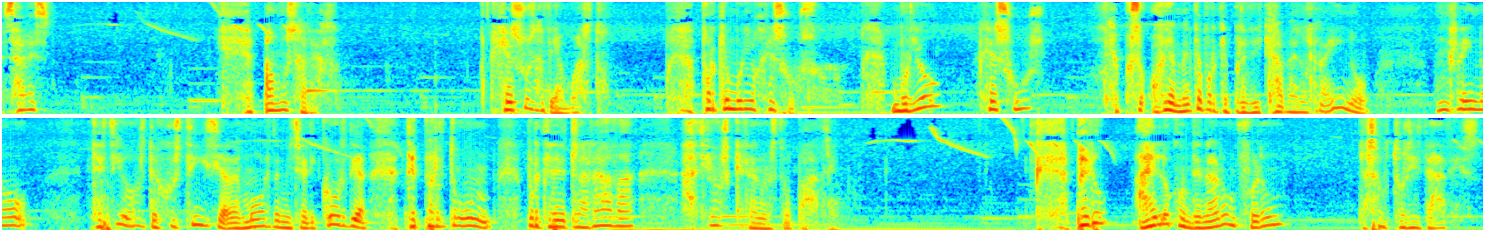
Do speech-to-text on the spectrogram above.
¿Sabes? Vamos a ver. Jesús había muerto. ¿Por qué murió Jesús? Murió Jesús, pues obviamente porque predicaba el reino, un reino de Dios, de justicia, de amor, de misericordia, de perdón, porque declaraba a Dios que era nuestro Padre. Pero a él lo condenaron fueron las autoridades,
